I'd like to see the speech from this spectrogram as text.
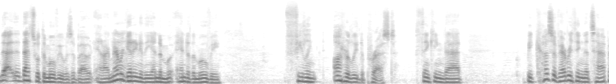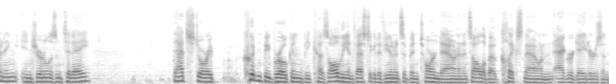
That, that's what the movie was about. And I remember Yeah. getting to the end of, end of the movie, feeling utterly depressed, thinking that because of everything that's happening in journalism today, that story couldn't be broken because all the investigative units have been torn down and it's all about clicks now and aggregators and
